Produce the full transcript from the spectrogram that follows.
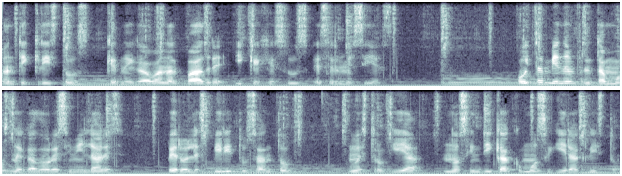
anticristos que negaban al Padre y que Jesús es el Mesías. Hoy también enfrentamos negadores similares, pero el Espíritu Santo, nuestro guía, nos indica cómo seguir a Cristo.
